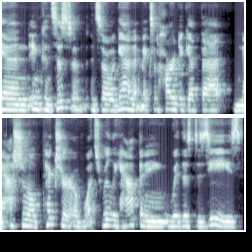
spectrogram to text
and inconsistent. And so, again, it makes it hard to get that national picture of what's really happening with this disease.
